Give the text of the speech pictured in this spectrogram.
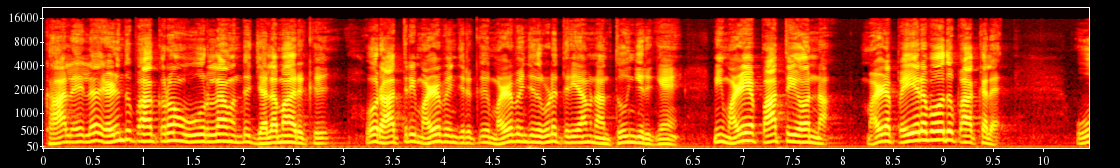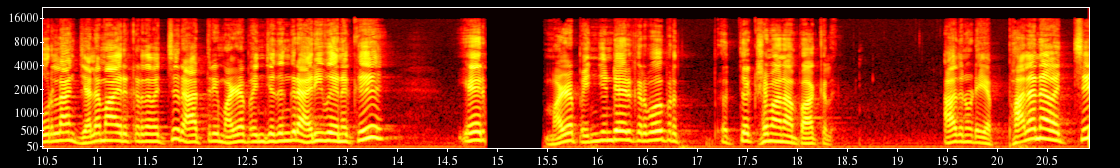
காலையில் எழுந்து பார்க்குறோம் ஊரெலாம் வந்து ஜலமாக இருக்குது ஓ ராத்திரி மழை பெஞ்சிருக்கு. மழை பெஞ்சது கூட தெரியாமல் நான் தூங்கியிருக்கேன். நீ மழையை பார்த்தியோன்னா? மழை பெய்கிற போது பார்க்கலை. ஊரெலாம் ஜலமாக இருக்கிறத வச்சு ராத்திரி மழை பெஞ்சதுங்கிற அறிவு எனக்கு ஏற் மழை பெஞ்சுட்டே இருக்கிற போது பிரத்யட்சமாக நான் பார்க்கல. அதனுடைய பலனை வச்சு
